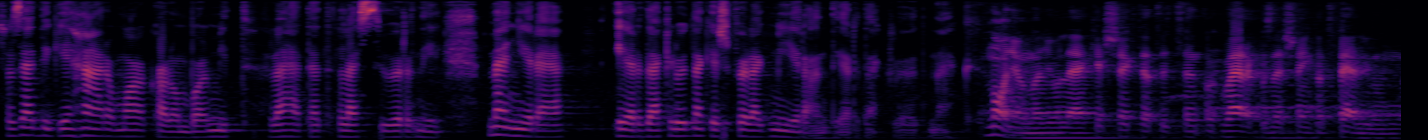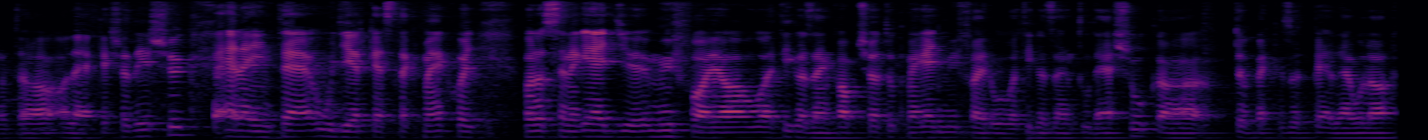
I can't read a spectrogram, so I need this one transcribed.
És az eddigi három alkalomból mit lehetett leszűrni? Mennyire érdeklődnek, és főleg mi iránt érdeklődnek? Nagyon-nagyon lelkesek, tehát hogy a várakozásainkat felülmúlt a, a lelkesedésük. Eleinte úgy érkeztek meg, hogy valószínűleg egy műfaja volt igazán kapcsolatuk, meg egy műfajról volt igazán tudásuk, a többek között például a,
